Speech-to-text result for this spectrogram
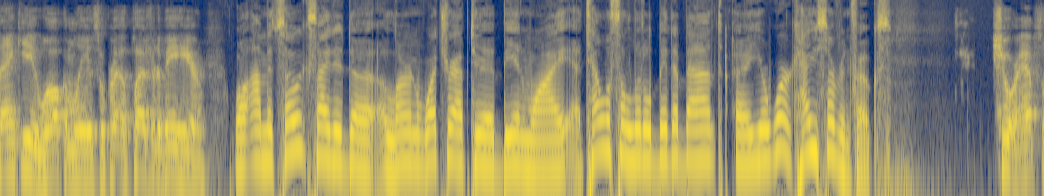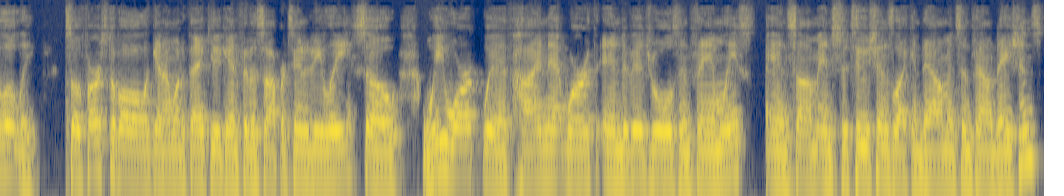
Thank you. Welcome, Lee. It's a pleasure to be here. Well, I'm so excited to learn what you're up to at BNY. Tell us a little bit about uh, your work. How are you serving folks? Sure, absolutely. So first of all, again, I want to thank you again for this opportunity, Lee. So we work with high net worth individuals and families and some institutions like endowments and foundations,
